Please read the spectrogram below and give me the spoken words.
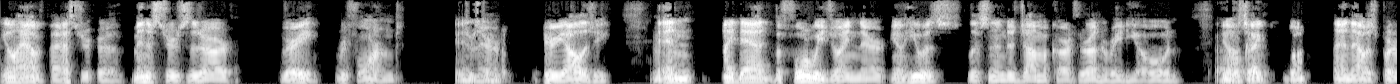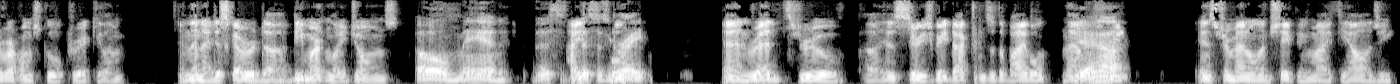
you'll have pastor uh, ministers that are very reformed in their periology. Mhm. And my dad, before we joined there, you know, he was listening to John MacArthur on the radio, and you know, Oh, so. I, and that was part of our homeschool curriculum. And then I discovered uh, D. Martyn Lloyd Jones Oh man, this this is great. and read through uh, his series, Great Doctrines of the Bible. And that Yeah. was instrumental in shaping my theology.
